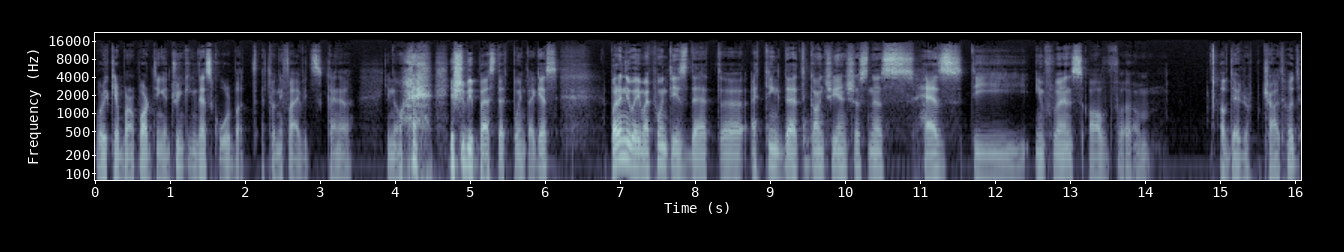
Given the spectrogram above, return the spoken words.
or you care about partying and drinking, that's cool. But at 25, it's kind of, you know, you should be past that point, I guess. But anyway, my point is that uh, I think that conscientiousness has the influence of um, of their childhood,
